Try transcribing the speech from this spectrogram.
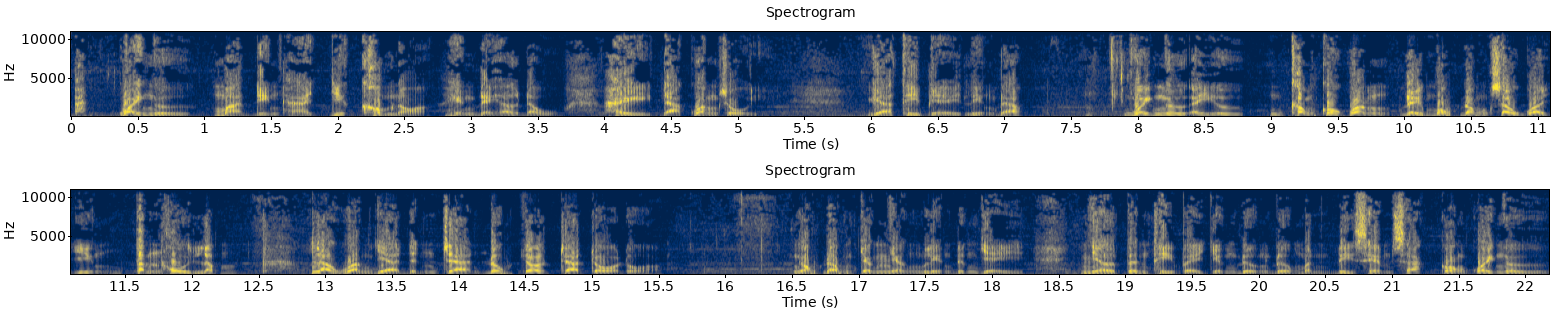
À, quái ngư mà điện hạ giết không nọ hiện để ở đâu? Hay đã quăng rồi? Gã thị vệ liền đáp quái ngư ấy ư không có quăng để một đống sau hoa viên tanh hồi lắm. Lão hoàng gia định ra đốt cho trà trò đó. Ngọc động chân nhân liền đứng dậy nhờ tên thị vệ dẫn đường đưa mình đi xem xác con quái ngư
